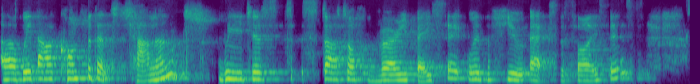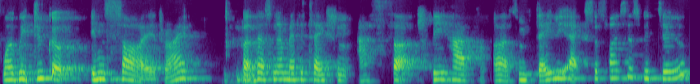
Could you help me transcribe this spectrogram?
Uh, with our confidence challenge, we just start off very basic with a few exercises where we do go inside, right? But there's no meditation as such. We have uh, some daily exercises we do.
